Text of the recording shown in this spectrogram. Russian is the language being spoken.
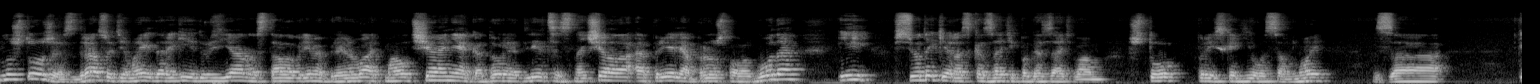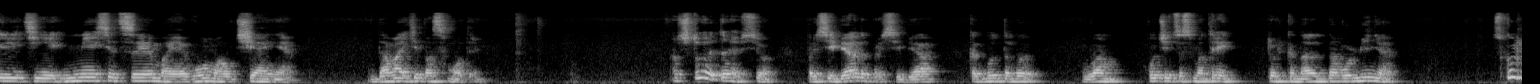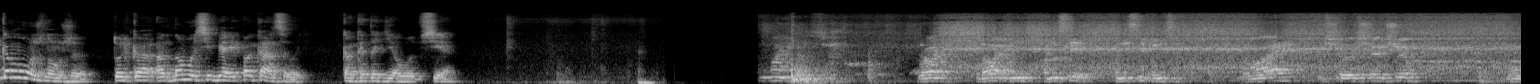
Ну что же, здравствуйте, мои дорогие друзья. Настало время прервать молчание, которое длится с начала апреля прошлого года. И все-таки рассказать и показать вам, что происходило со мной за эти месяцы моего молчания. Давайте посмотрим. А что это все? Про себя да про себя. Как будто бы вам хочется смотреть только на одного меня. Сколько можно уже только одного себя и показывать, как это делают все? Давай, давай, понесли, понесли, понесли. Давай, еще, еще, еще.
